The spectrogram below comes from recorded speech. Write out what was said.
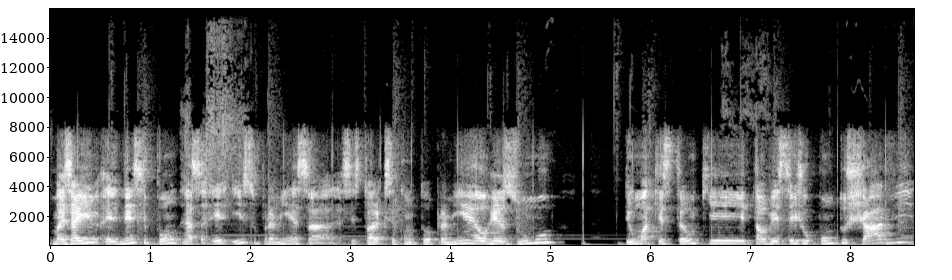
Mas aí, é, nesse ponto, essa, isso para mim, essa, essa história que você contou, para mim é o resumo de uma questão que talvez seja o ponto-chave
